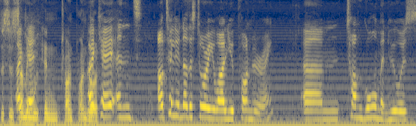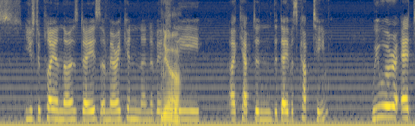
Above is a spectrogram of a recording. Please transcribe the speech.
This is something Okay. we can try and ponder on. Okay, and I'll tell you another story while you're pondering. Um, Tom Gorman, who was used to play in those days, American, and eventually uh, captain the Davis Cup team. We were at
